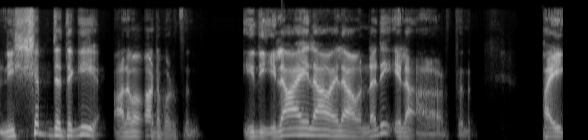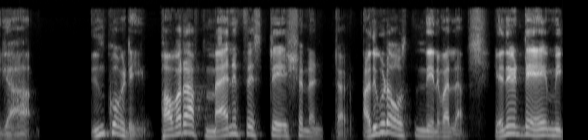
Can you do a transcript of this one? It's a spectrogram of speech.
నిశ్శబ్దతకి అలవాటు పడుతుంది. ఇది ఇలా, ఇలా, ఇలా ఉన్నది ఇలా ఆడుతుంది. పైగా ఇంకొకటి పవర్ ఆఫ్ మేనిఫెస్టేషన్ అంటారు. అది కూడా వస్తుంది దీనివల్ల. ఎందుకంటే మీ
